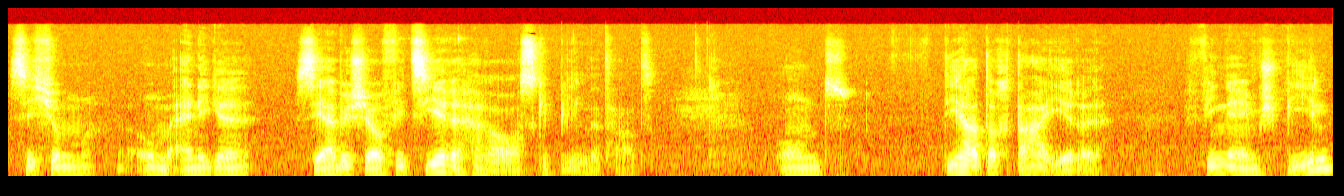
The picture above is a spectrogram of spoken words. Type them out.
sich um, um einige serbische Offiziere herausgebildet hat. Und die hat auch da ihre Finger im Spiel.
